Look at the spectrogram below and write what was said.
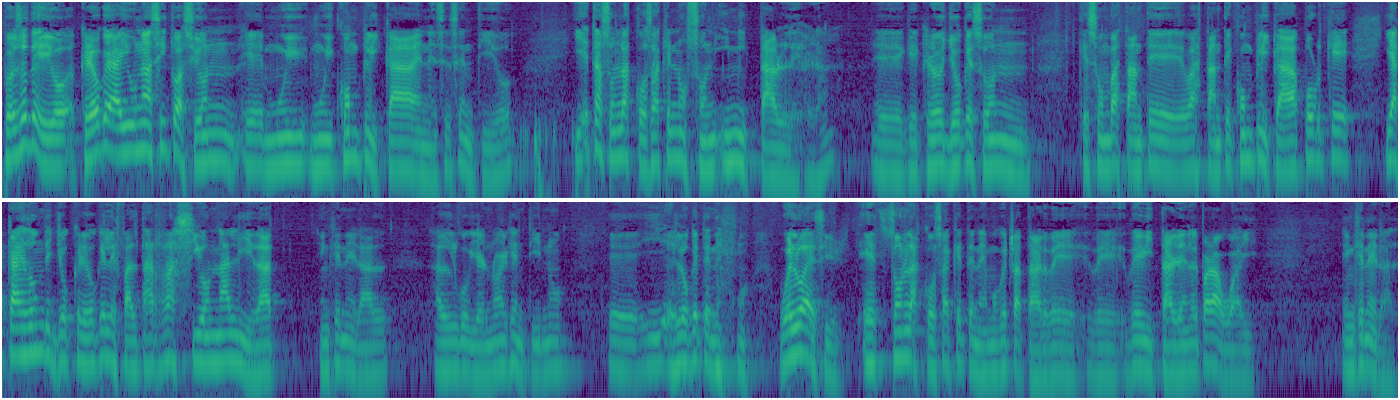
Por eso te digo, creo que hay una situación eh, muy, muy complicada en ese sentido. Y estas son las cosas que no son imitables, ¿verdad? Eh, que creo yo que son, que son bastante, bastante complicadas porque, y acá es donde yo creo que le falta racionalidad en general al gobierno argentino eh, y es lo que tenemos, vuelvo a decir, son las cosas que tenemos que tratar de, evitar en el Paraguay en general.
